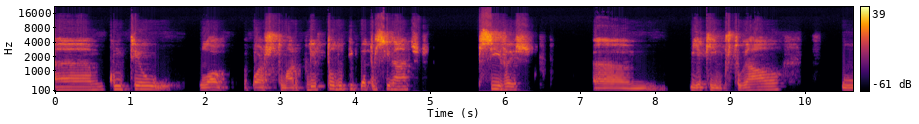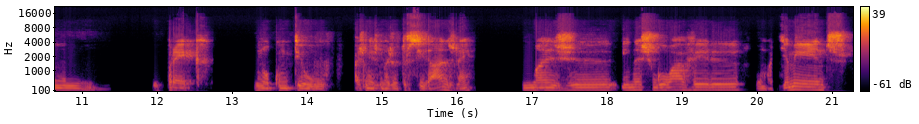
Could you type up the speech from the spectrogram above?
um, cometeu logo após tomar o poder todo o tipo de atrocidades possíveis. Um, e aqui em Portugal o, o PREC não cometeu as mesmas atrocidades, né? mas uh, ainda chegou a haver uh, bombardeamentos,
